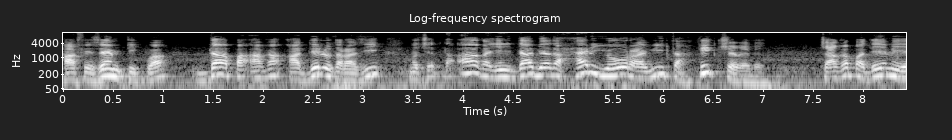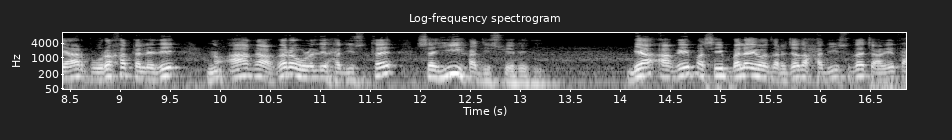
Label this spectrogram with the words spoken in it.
حافظه هم ټیک وه، دا په هغه عادلو ته راځی نو چې د هغه یعنی دا بیا د هر یو راوی تحقیق شوی دی. چې هغه په دې معیار پوره ختلی دی نو هغه هغه راوړلي حدیثو ته صحیح حدیث ویلی دی بیا هغه پسې بله یوه درجه د حدیثو ده چې هغه ته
